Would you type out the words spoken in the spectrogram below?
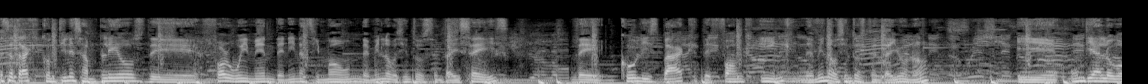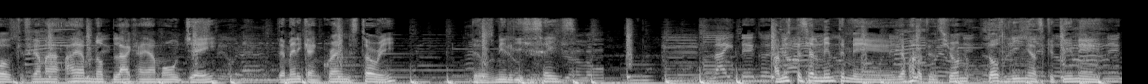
Este track contiene sampleos de Four Women de Nina Simone de 1966, de Cool Is Back de Funk Inc. de 1971 y un diálogo que se llama I Am Not Black, I Am OJ de American Crime Story de 2016. A mí especialmente me llama la atención dos líneas que tiene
